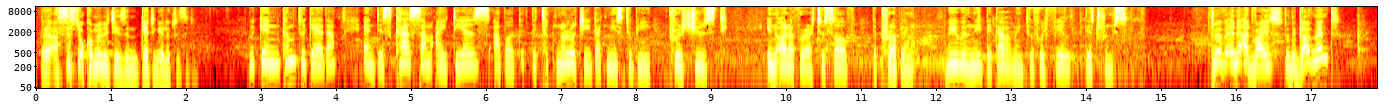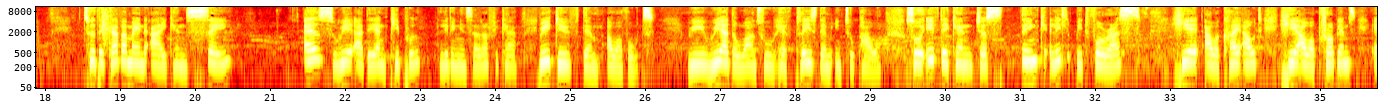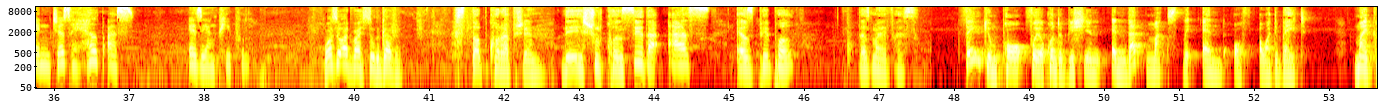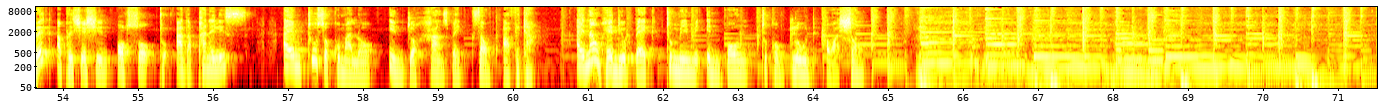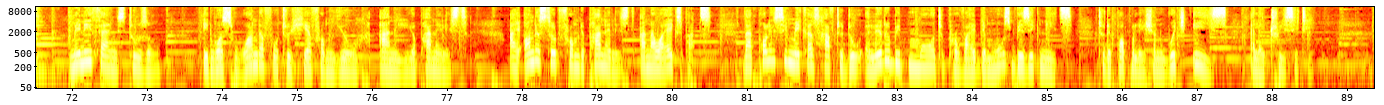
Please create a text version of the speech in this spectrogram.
uh, assist your communities in getting electricity? We can come together and discuss some ideas about the technology that needs to be produced in order for us to solve the problem. We will need the government to fulfill these dreams. Do you have any advice to the government? To the government, I can say, as we are the young people living in South Africa, we give them our votes. We, we are the ones who have placed them into power. So if they can just think a little bit for us, hear our cry out, hear our problems, and just help us as young people. What's your advice to the government? Stop corruption. They should consider us as people. That's my advice. Thank you, Paul, for your contribution, and that marks the end of our debate. My great appreciation also to other panelists. I am Thuso Khumalo in Johannesburg, South Africa. I now hand you back to Mimi in Bonn to conclude our show. Many thanks, Thuso. It was wonderful to hear from you and your panelists. I understood from the panelists and our experts that policymakers have to do a little bit more to provide the most basic needs to the population, which is electricity.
